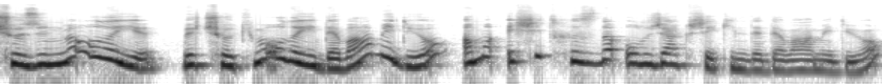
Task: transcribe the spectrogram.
Çözünme olayı ve çökme olayı devam ediyor ama eşit hızda olacak şekilde devam ediyor.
